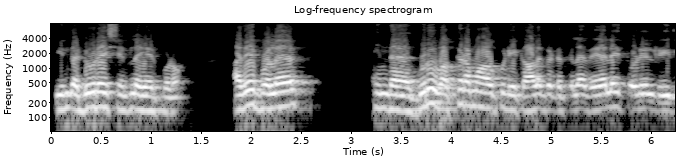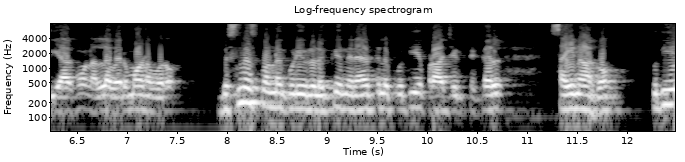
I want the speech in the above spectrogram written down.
இந்த டூரேஷன்ல ஏற்படும். அதே போல இந்த குரு வக்கரமாகக்கூடிய காலகட்டத்தில் வேலை தொழில் ரீதியாகவும் நல்ல வருமானம் வரும். பிஸ்னஸ் பண்ணக்கூடியவர்களுக்கு இந்த நேரத்தில் புதிய ப்ராஜெக்டுகள் சைன் ஆகும். புதிய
